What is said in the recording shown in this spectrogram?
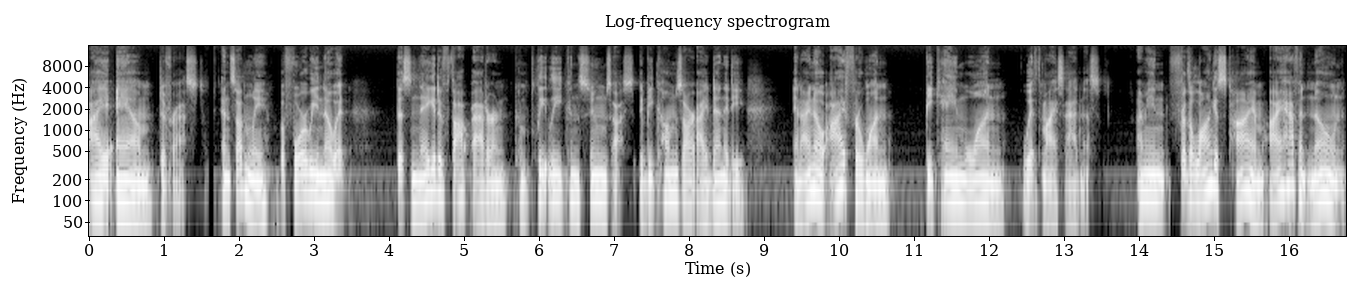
I am depressed. And suddenly, before we know it, this negative thought pattern completely consumes us. It becomes our identity. And I know I, for one, became one with my sadness. I mean, for the longest time, I haven't known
